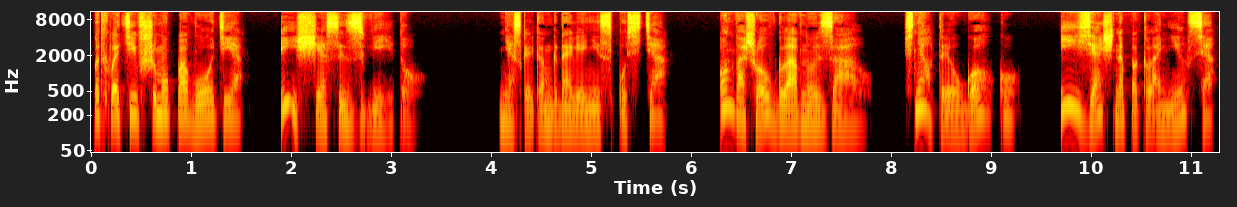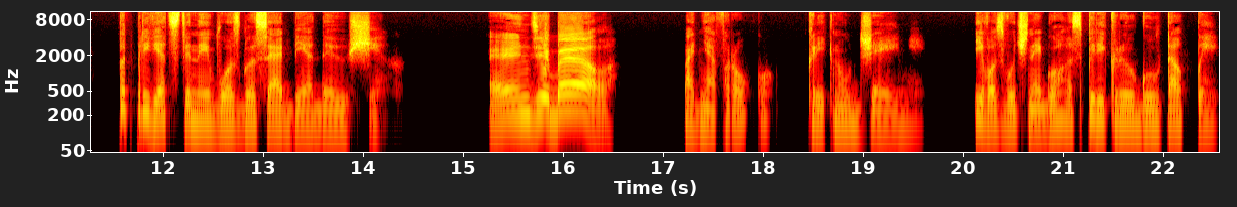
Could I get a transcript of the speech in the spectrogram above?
подхватившему поводья, и исчез из виду. Несколько мгновений спустя он вошел в главную залу, снял треуголку и изящно поклонился под приветственные возгласы обедающих. «Энди Белл!» Подняв руку, крикнул Джейми. Его звучный голос перекрыл гул толпы,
